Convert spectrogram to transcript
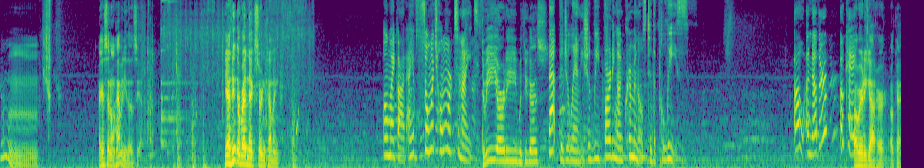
Hmm. I guess I don't have any of those yet. Yeah, I think the rednecks are incoming. Oh my god, I have so much homework tonight. Do we already with you guys? That vigilante should leave farting on criminals to the police. Oh, another? Okay. Oh, we already got her. Okay.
